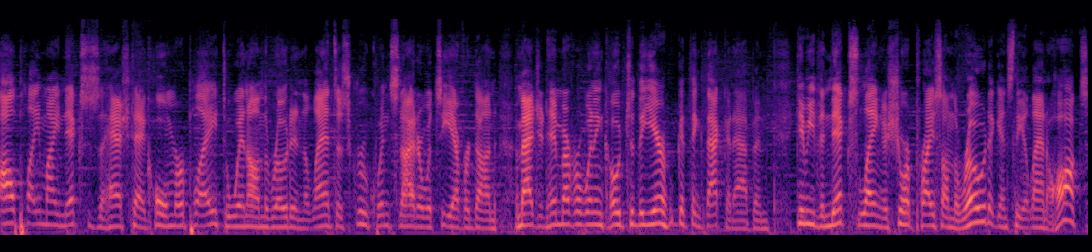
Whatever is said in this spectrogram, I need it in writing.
I'll play my Knicks as a hashtag Homer play to win on the road in Atlanta. Screw Quin Snyder. What's he ever done? Imagine him ever winning Coach of the Year. Who could think that? that could happen. Give me the Knicks laying a short price on the road against the Atlanta Hawks,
